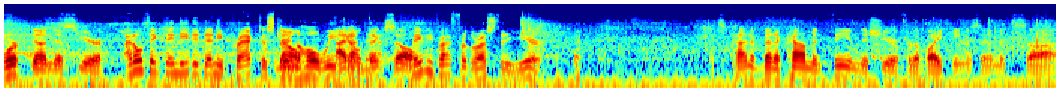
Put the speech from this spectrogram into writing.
work done this year. I don't think they needed any practice during No, the whole week. I don't think that. so. Maybe right for the rest of the year. It's kind of been a common theme this year for the Vikings, and it's uh,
